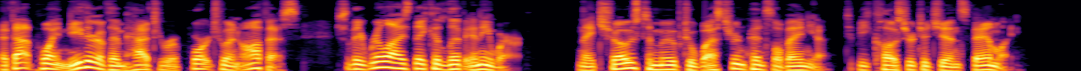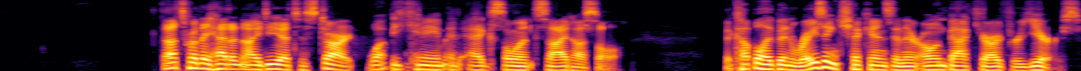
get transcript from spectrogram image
At that point, neither of them had to report to an office, so they realized they could live anywhere, and they chose to move to western Pennsylvania to be closer to Jen's family. That's where they had an idea to start what became an excellent side hustle. The couple had been raising chickens in their own backyard for years,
